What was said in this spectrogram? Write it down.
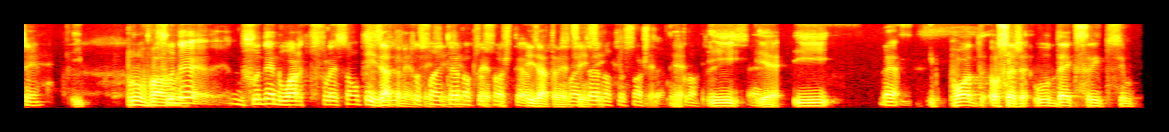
Sim. E provavelmente... No fundo, é, no fundo é no arco de flexão, Exatamente, rotação sim, interna ou rotação externa. Exatamente, sim, interna, sim. externa. É, Pronto, é e, isso, é. é, e, É. e pode, ou seja, o Dexrit sempre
